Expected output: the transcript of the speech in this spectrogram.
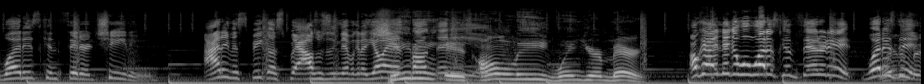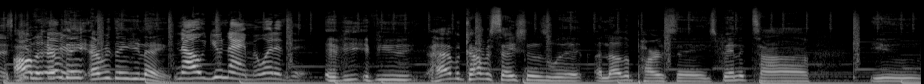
what is considered cheating? I didn't even speak of spouse or significant. other. Your Cheating brought that is in. only when you're married. Okay, nigga. Well, what is considered it? What is Wait a it? All of, everything, everything you name. No, you name it. What is it? If you if you having conversations with another person, you spending time, you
